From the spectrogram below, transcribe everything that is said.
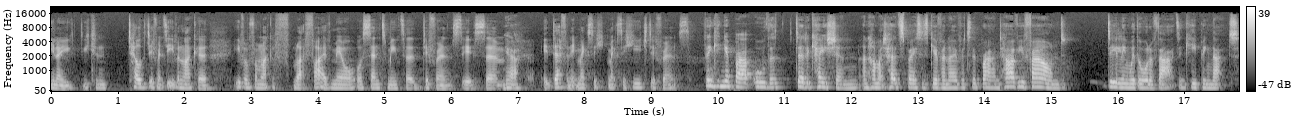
you know, you, you can tell the difference even like a even from like a like five mil or centimeter difference. It's um, Yeah. It definitely makes a makes a huge difference. thinking about all the dedication and how much headspace is given over to the brand, how have you found dealing with all of that and keeping that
